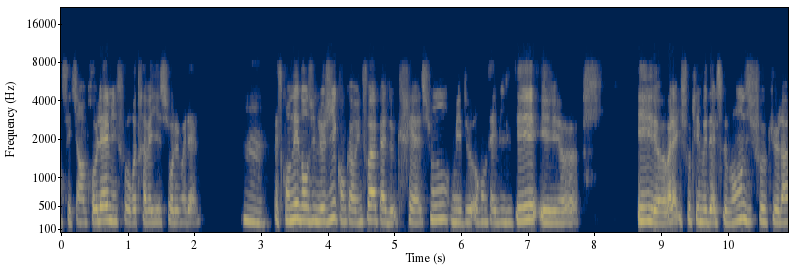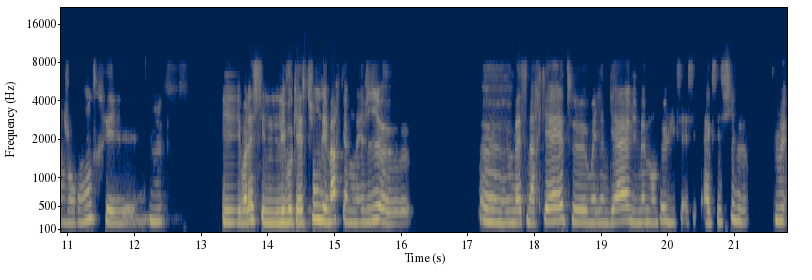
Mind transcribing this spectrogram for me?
c'est qu'il y a un problème, il faut retravailler sur le modèle. Mmh. Parce qu'on est dans une logique, encore une fois, pas de création, mais de rentabilité. Et, euh, et euh, voilà, il faut que les modèles se vendent, il faut que l'argent rentre. Et, mmh. et voilà, c'est l'évocation des marques, à mon avis, euh, mass market, moyenne gamme et même un peu luxe accessible. Ouais.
